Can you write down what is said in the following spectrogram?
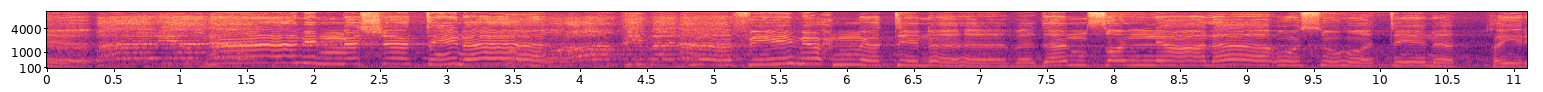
يا بارئنا نشأتنا مراقبنا في محنتنا بدا صل على أسوتنا. خير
